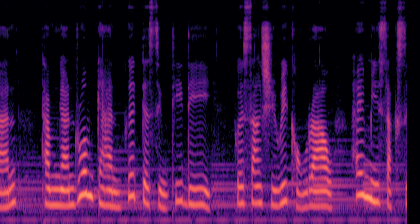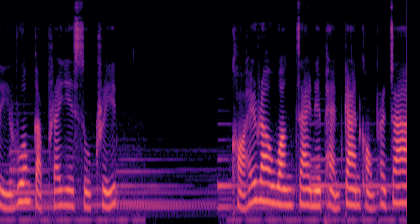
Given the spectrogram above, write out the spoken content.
นั้น ทำงานร่วมกันเพื่อเกิดสิ่งที่ดี เพื่อสร้างชีวิตของเราให้มีศักดิ์ศรีร่วมกับพระเยซูคริสต์ขอให้เราวางใจในแผนการของพระเจ้า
